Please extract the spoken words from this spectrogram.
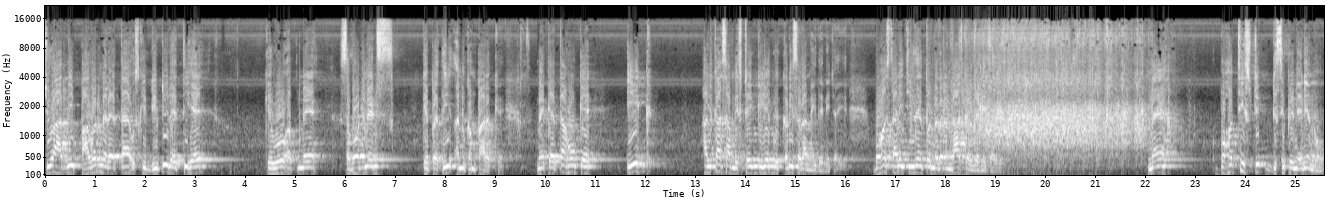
जो आदमी पावर में रहता है, उसकी ड्यूटी रहती है कि वो अपने सबॉर्डिनेट्स के प्रति अनुकंपा रखे। मैं कहता हूँ कि एक हल्का सा मिस्टेक के लिए कोई कड़ी सजा नहीं देनी चाहिए। बहुत सारी चीज़ें तो नजरअंदाज कर देनी चाहिए। मैं बहुत ही स्ट्रिक्ट डिसिप्लिनेरियन हूँ,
